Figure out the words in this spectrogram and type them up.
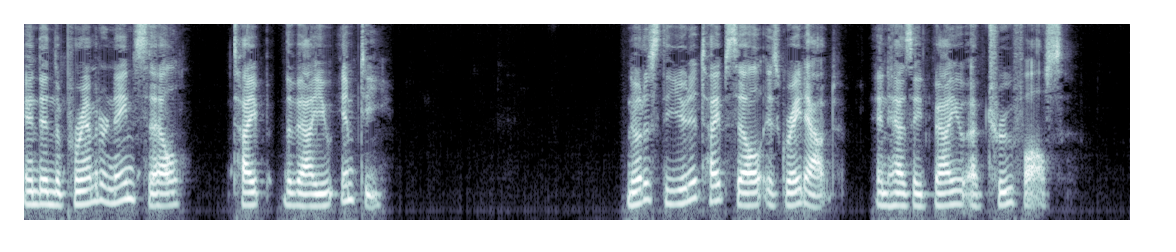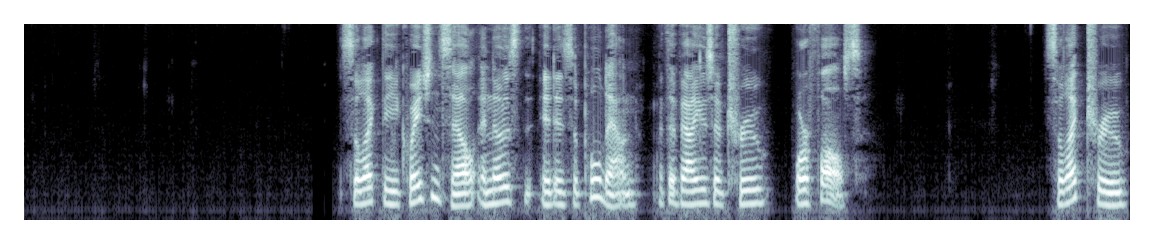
and in the parameter name cell, type the value empty. Notice the unit type cell is grayed out and has a value of true false. Select the equation cell and notice it is a pull down with the values of true or false. Select true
